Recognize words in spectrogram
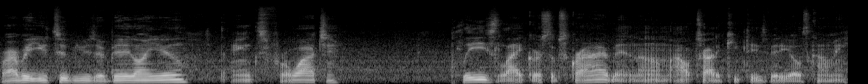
Robert YouTube user biggonyou thanks for watching please like or subscribe and um, I'll try to keep these videos coming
